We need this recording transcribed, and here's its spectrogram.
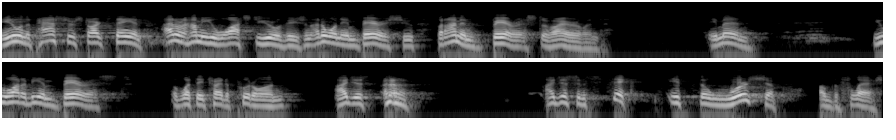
You know, when the pastor starts saying, I don't know how many of you watched Eurovision, I don't want to embarrass you, but I'm embarrassed of Ireland. Amen. You ought to be embarrassed of what they try to put on. I just, I just am sick. It's the worship of the flesh.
